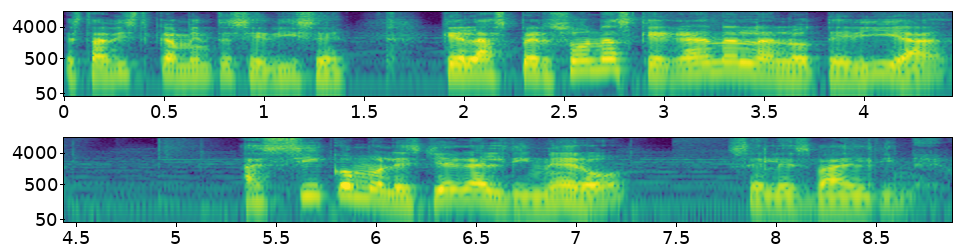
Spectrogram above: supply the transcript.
estadísticamente se dice que las personas que ganan la lotería, así como les llega el dinero, se les va el dinero.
